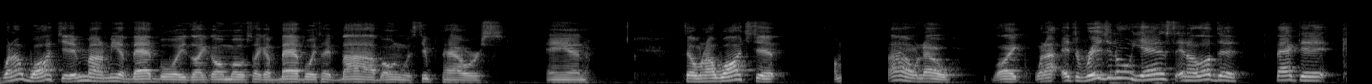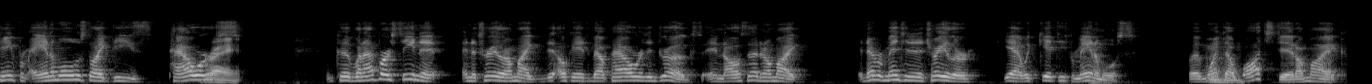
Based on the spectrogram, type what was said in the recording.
When I watched it, it reminded me of Bad Boys, like almost like a Bad Boy type vibe, only with superpowers. And so when I watched it, I don't know. Like when I, it's original, yes, and I love the fact that it came from animals, like these powers. Right. Because when I first seen it in the trailer, I'm like, okay, it's about powers and drugs, and all of a sudden I'm like, it never mentioned in the trailer. Yeah, we get these from animals, but once mm-hmm. I watched it, I'm like,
